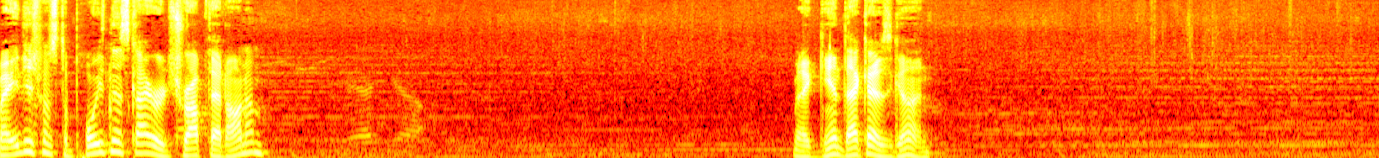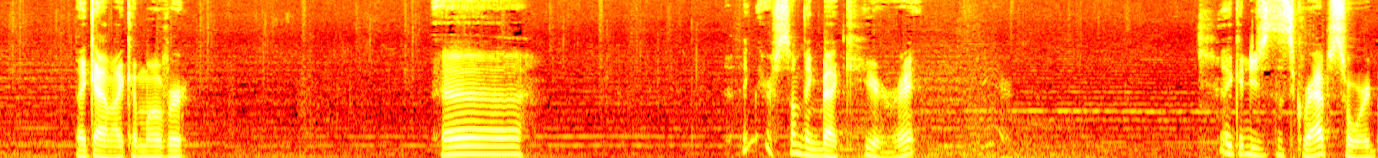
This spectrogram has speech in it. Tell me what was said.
Am I either supposed to poison this guy or drop that on him? But again, that guy's gun. That guy might come over. Uh, I think there's something back here, right? I could use the scrap sword.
